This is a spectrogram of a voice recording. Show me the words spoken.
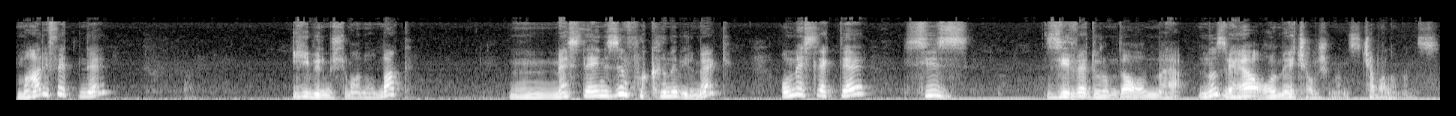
Marifet ne? İyi bir Müslüman olmak, mesleğinizin fıkhını bilmek, o meslekte siz zirve durumda olmanız veya olmaya çalışmanız, çabalamanız.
